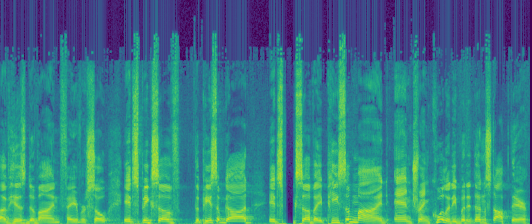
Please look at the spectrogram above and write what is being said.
of His divine favor. So it speaks of the peace of God, it speaks of a peace of mind and tranquility, but it doesn't stop there.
